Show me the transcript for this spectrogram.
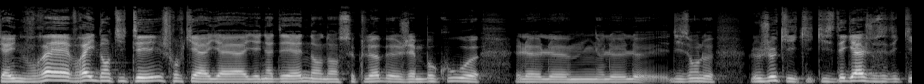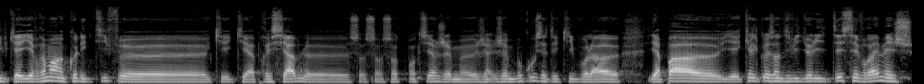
qui a une vraie vraie identité. Je trouve qu'il y a il y a, il y a une ADN dans dans ce club. J'aime beaucoup le, le, le, le, disons le le jeu qui, qui, qui se dégage de cette équipe. Il y a, vraiment un collectif qui est qui est appréciable. sans, sans, te mentir, j'aime j'aime beaucoup cette équipe. Voilà, il y a pas il y a quelques individualités, c'est vrai, mais je,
